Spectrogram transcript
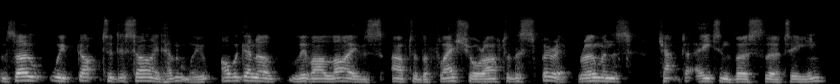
And so we've got to decide, haven't we? Are we going to live our lives after the flesh or after the spirit? Romans chapter 8 and verse 13.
